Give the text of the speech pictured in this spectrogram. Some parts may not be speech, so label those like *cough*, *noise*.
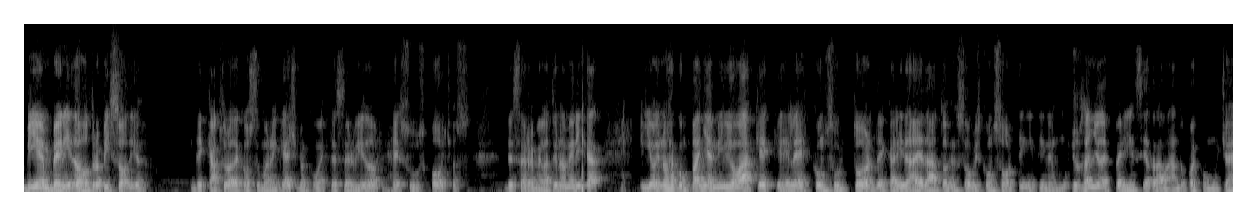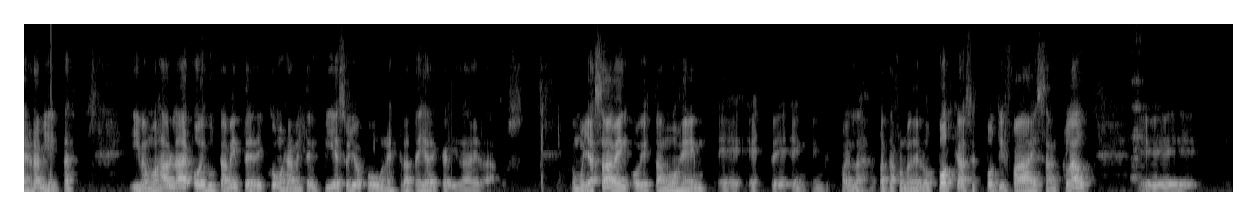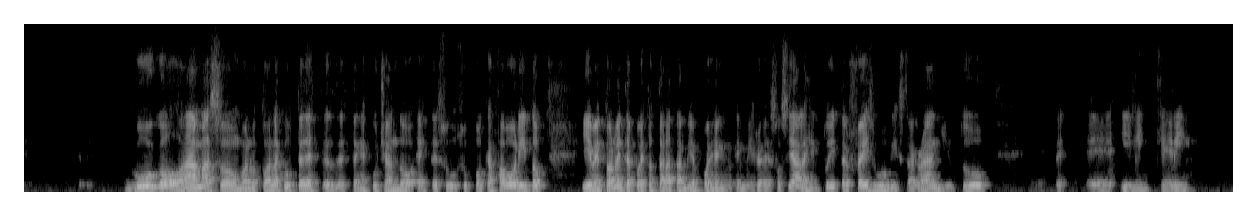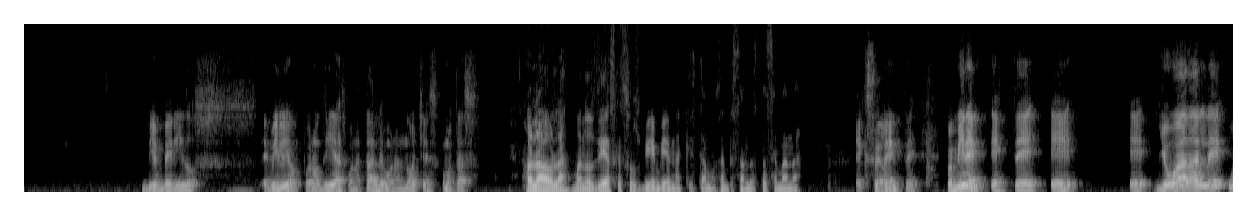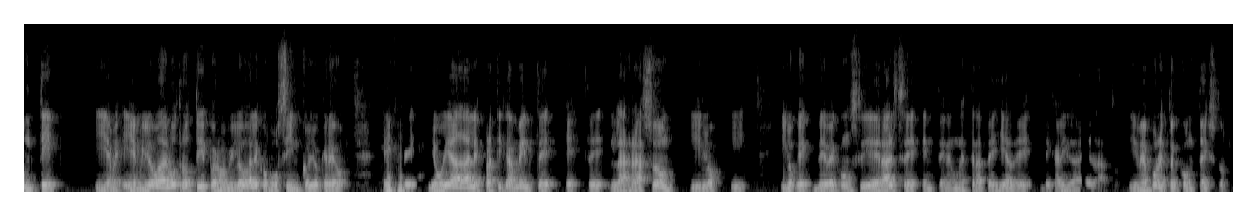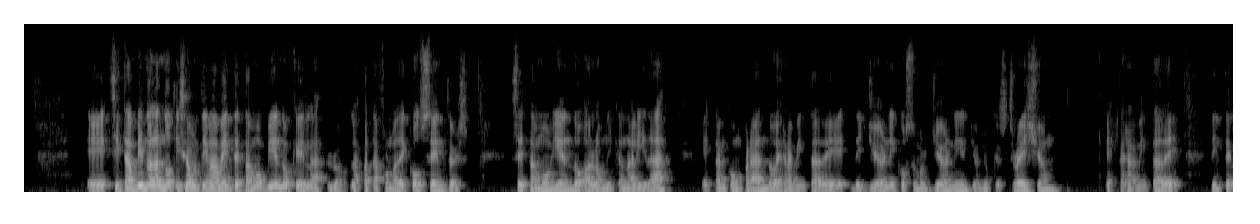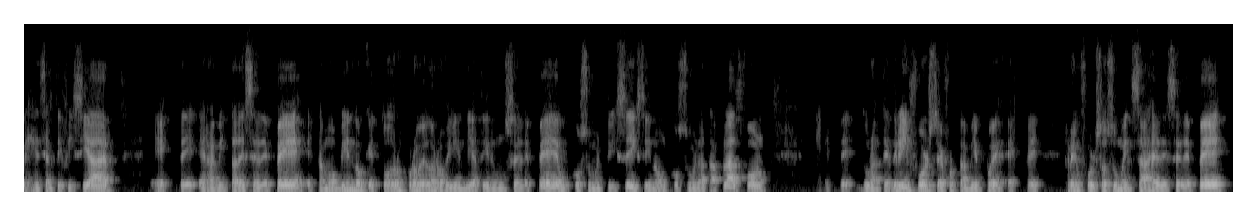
Bienvenidos a otro episodio de Cápsula de Consumer Engagement con este servidor, Jesús Hoyos, de CRM Latinoamérica. Y hoy nos acompaña Emilio Vázquez, que él es consultor de calidad de datos en Service Consulting y tiene muchos años de experiencia trabajando pues con muchas herramientas. Y vamos a hablar hoy justamente de cómo realmente empiezo yo con una estrategia de calidad de datos. Como ya saben, hoy estamos en, eh, este, en, pues, las plataformas de los podcasts, Spotify, SoundCloud. Eh, Google, Amazon, bueno, todas las que ustedes estén escuchando este, su, su podcast favorito. Y eventualmente, pues esto estará también pues, en, en mis redes sociales, en Twitter, Facebook, Instagram, YouTube este, eh, y LinkedIn. Bienvenidos. Emilio, buenos días, buenas tardes, buenas noches. ¿Cómo estás? Hola, hola. Buenos días, Jesús. Bien, bien. Aquí estamos empezando esta semana. Excelente. Pues miren, este, eh, eh, yo voy a darle un tip y, y Emilio va a dar otro tip, pero Emilio vale como cinco, yo creo. Este, yo voy a darles prácticamente este, la razón y, los, y, y, lo que debe considerarse en tener una estrategia de, de calidad de datos. Y me pongo esto en contexto. Eh, si están viendo las noticias últimamente, estamos viendo que la, los, las plataformas de call centers se están moviendo a la omnicanalidad, están comprando herramientas de, de Journey, Customer Journey, Journey Orchestration, esta herramienta de, de inteligencia artificial, este, herramienta de CDP. Estamos viendo que todos los proveedores hoy en día tienen un CDP, un Customer 360, ¿no? un Customer Data Platform. Este, durante Dreamforce, Salesforce también pues, este, reforzó su mensaje de CDP.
